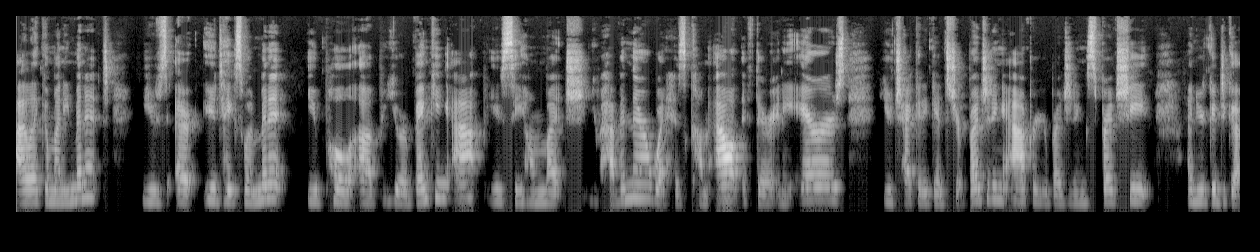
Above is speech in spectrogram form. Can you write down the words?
I like a money minute. Use er, it takes one minute you pull up your banking app, you see how much you have in there, what has come out, if there are any errors, you check it against your budgeting app or your budgeting spreadsheet, and you're good to go.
